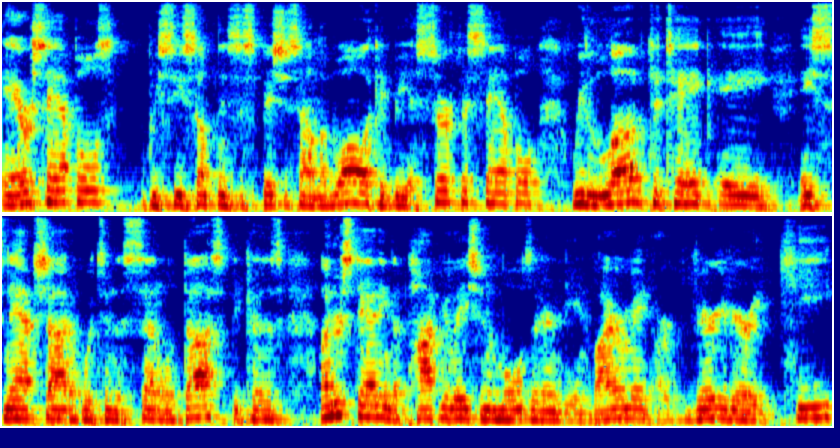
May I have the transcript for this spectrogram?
air samples. If we see something suspicious on the wall, it could be a surface sample. We love to take a, a snapshot of what's in the settled dust because understanding the population of molds that are in the environment are very, very key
